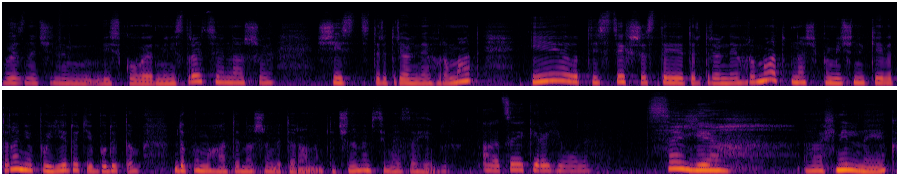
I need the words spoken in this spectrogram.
визначеним військовою адміністрацією нашою, шість територіальних громад. І от із цих шести територіальних громад наші помічники ветеранів поїдуть і будуть там допомагати нашим ветеранам та членам сімей загиблих. А це які регіони? Це є е, Хмільник,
